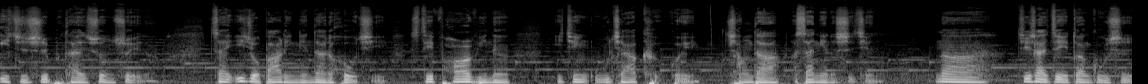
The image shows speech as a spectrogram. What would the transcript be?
一直是不太顺遂的。在一九八零年代的后期，Steve Harvey 呢已经无家可归，长达三年的时间。那接下来这一段故事，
